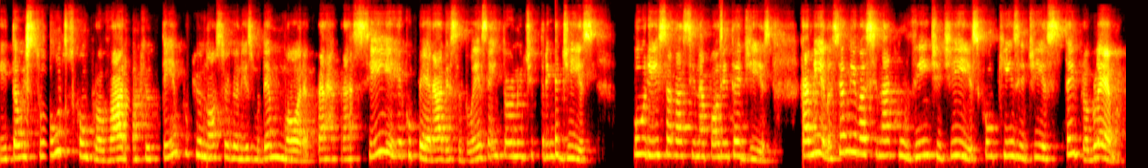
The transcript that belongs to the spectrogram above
Então, estudos comprovaram que o tempo que o nosso organismo demora para se recuperar dessa doença é em torno de 30 dias. Por isso, a vacina após 30 dias. Camila, se eu me vacinar com 20 dias, com 15 dias, tem problema?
